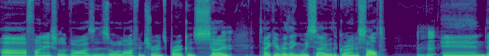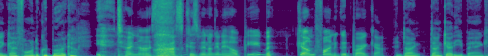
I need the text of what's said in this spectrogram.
are financial advisors or life insurance brokers. So take everything we say with a grain of salt and then go find a good broker. Yeah, don't ask us because we're not going to help you, but go and find a good broker. And don't don't go to your bank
